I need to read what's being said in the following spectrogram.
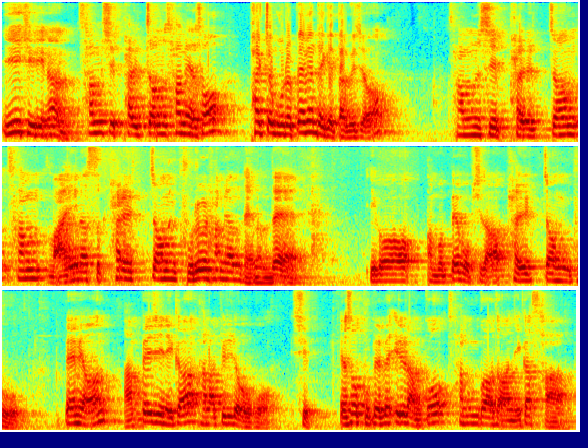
이 길이는 38.3에서 8.9를 빼면 되겠다. 그죠? 38.3 마이너스 8.9를 하면 되는데 이거 한번 빼봅시다. 8.9 빼면 안 빼지니까 하나 빌려오고 10에서 9 빼면 1 남고 3과 더하니까 4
